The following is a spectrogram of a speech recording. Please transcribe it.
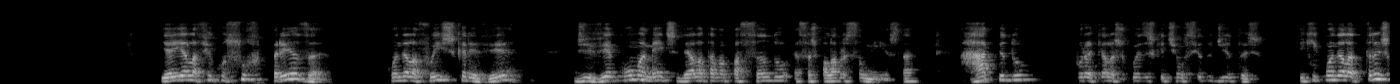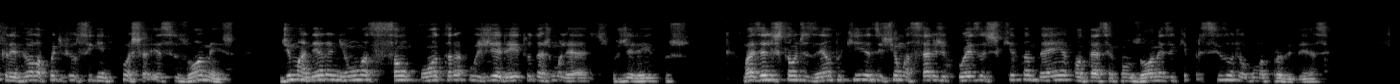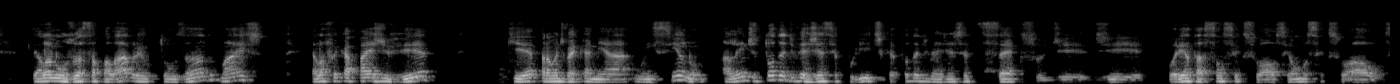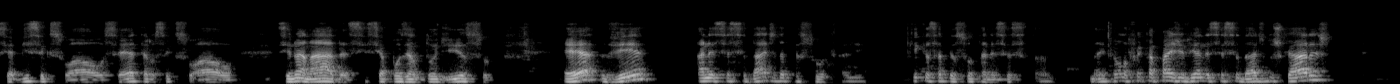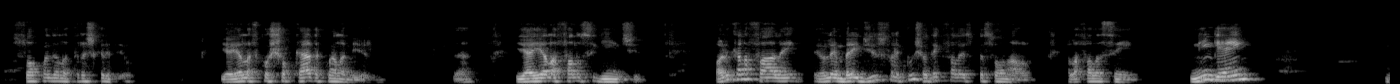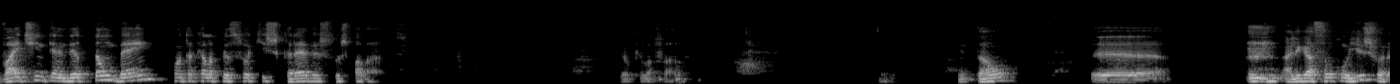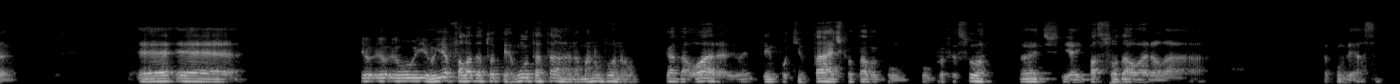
E aí ela ficou surpresa quando ela foi escrever de ver como a mente dela estava passando, essas palavras são minhas, tá? rápido por aquelas coisas que tinham sido ditas. E que quando ela transcreveu, ela pode ver o seguinte: poxa, esses homens, de maneira nenhuma, são contra os direitos das mulheres, os direitos. Mas eles estão dizendo que existia uma série de coisas que também acontecem com os homens e que precisam de alguma providência. Ela não usou essa palavra, eu estou usando, mas ela foi capaz de ver que é para onde vai caminhar o ensino, além de toda a divergência política, toda a divergência de sexo, de, de orientação sexual, se é homossexual, se é bissexual, se é heterossexual, se não é nada, se se aposentou disso, é ver a necessidade da pessoa que está ali. O que, que essa pessoa está necessitando? Né? Então, ela foi capaz de ver a necessidade dos caras só quando ela transcreveu. E aí ela ficou chocada com ela mesma. Né? E aí ela fala o seguinte: Olha o que ela fala, hein? Eu lembrei disso, falei, puxa, eu tenho que falar isso pessoal na aula. Ela fala assim: ninguém vai te entender tão bem quanto aquela pessoa que escreve as suas palavras. É o que ela fala. Então, é, a ligação com Ishvara é, é eu, eu, eu, ia falar da tua pergunta, tá, Ana, mas não vou não cada hora. Eu entrei um pouquinho tarde, que eu estava com, com o professor antes, e aí passou da hora lá a conversa.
